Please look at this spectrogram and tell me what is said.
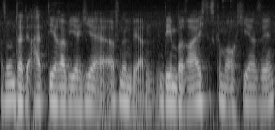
Also unterhalb derer wir hier eröffnen werden. In dem Bereich, das können wir auch hier sehen.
